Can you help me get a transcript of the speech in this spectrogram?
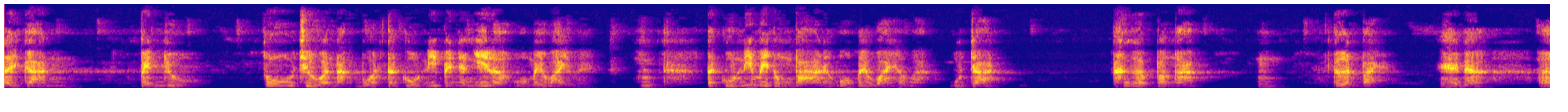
ในการเป็นอยู่โอ้ชื่อว่านักบวชตระกูลนี้เป็นอย่างนี้เหรอโอ้ไม่ไหวเว้ยอืม ตระกูลนี้ไม่นุ่งผ้านะโอ้ไม่ไหวแล้วว่ะอุจารเออประงับเกินไปเห็นนะอ่า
